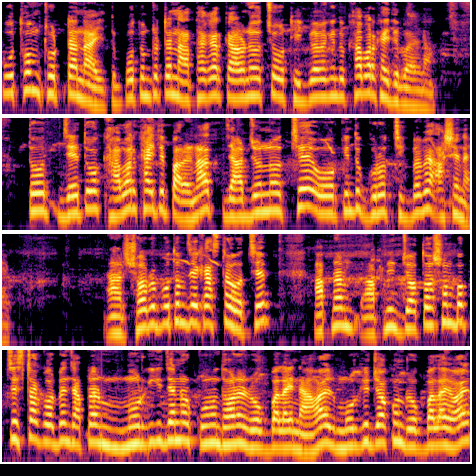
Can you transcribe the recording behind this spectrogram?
প্রথম ঠোঁটটা নাই, তো প্রথম ঠোঁটটা না থাকার কারণে হচ্ছে ও ঠিকভাবে কিন্তু খাবার খাইতে পারে না। তো যেহেতু ও খাবার খাইতে পারে না, যার জন্য হচ্ছে ওর কিন্তু গ্রোথ ঠিকভাবে আসে না আর সর্বপ্রথম যে কাজটা হচ্ছে, আপনার, আপনি যত সম্ভব চেষ্টা করবেন যে আপনার মুরগি যেন কোনো ধরনের রোগবালাই না হয়। মুরগির যখন রোগবালাই হয়,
